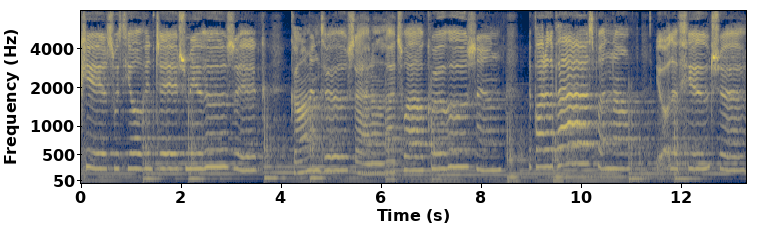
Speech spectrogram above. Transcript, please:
kids with your vintage music Coming through. Satellites while cruising. You're part of the past but now you're the future.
